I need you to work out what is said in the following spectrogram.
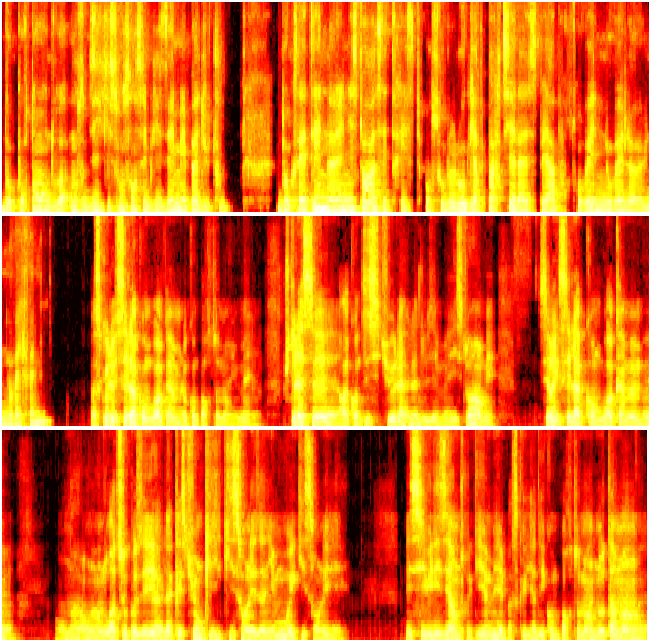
Donc pourtant, on, doit, on se dit qu'ils sont sensibilisés, mais pas du tout. Donc ça a été une, une histoire assez triste pour ce loulou qui est reparti à la SPA pour trouver une nouvelle, une nouvelle famille. Parce que c'est là qu'on voit quand même le comportement humain. Je te laisse euh, raconter si tu veux la, la deuxième histoire, mais c'est vrai que c'est là qu'on voit quand même, euh, on, a, on a le droit de se poser la question qui, qui sont les animaux et qui sont les, les civilisés entre guillemets, parce qu'il y a des comportements, notamment euh,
